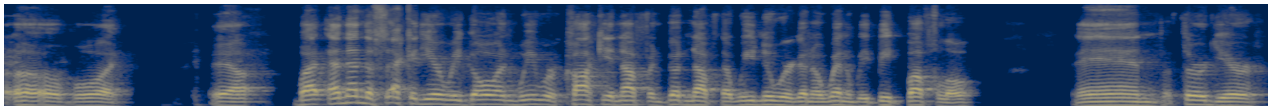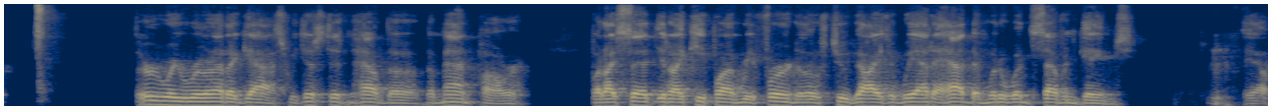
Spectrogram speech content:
oh boy. Yeah. But and then the second year we go and we were cocky enough and good enough that we knew we were going to win. We beat Buffalo. And the third year, third we were out of gas. We just didn't have the the manpower. But I said, you know, I keep on referring to those two guys. If we had to had them, would have won seven games. Hmm. Yeah.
